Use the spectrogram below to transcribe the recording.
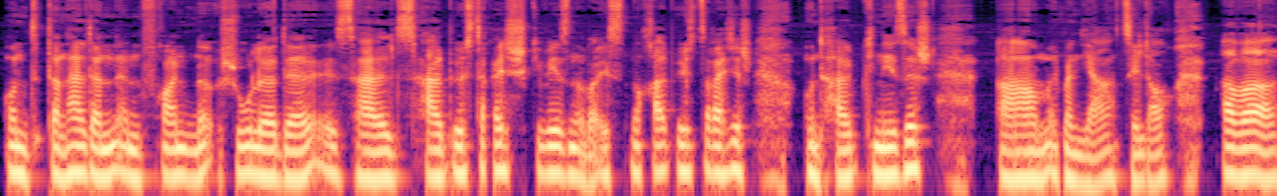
und dann halt ein, ein Freund in der Schule, der ist halt halb österreichisch gewesen oder ist noch halb österreichisch und halb chinesisch. Ähm, ich meine, ja, zählt auch. Aber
